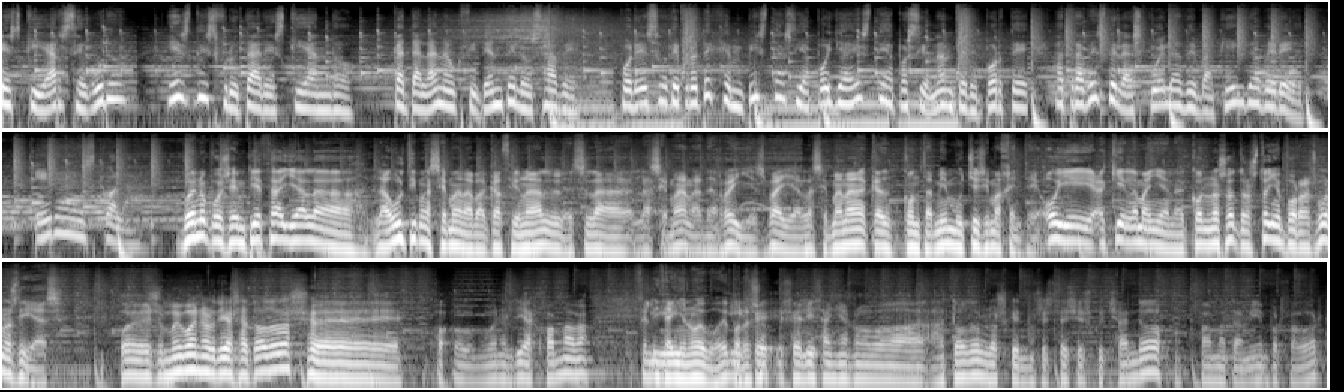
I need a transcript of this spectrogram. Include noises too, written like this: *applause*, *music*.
Esquiar seguro es disfrutar esquiando. Catalana Occidente lo sabe. Por eso te protege en pistas y apoya este apasionante deporte a través de la escuela de Baqueira Beret. Era Escola. Bueno, pues empieza ya la, última semana vacacional, es la, semana de Reyes, vaya, la semana con también muchísima gente. Hoy aquí en la mañana con nosotros, Toño Porras, buenos días. Pues muy buenos días a todos. Eh, buenos días, Juanma. Feliz año nuevo, ¿eh? Por eso. feliz año nuevo a, todos los que nos estéis escuchando. Juanma también, por favor.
